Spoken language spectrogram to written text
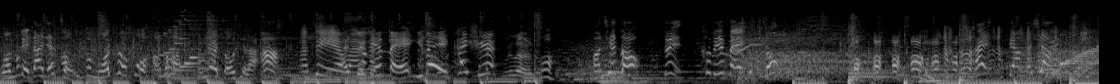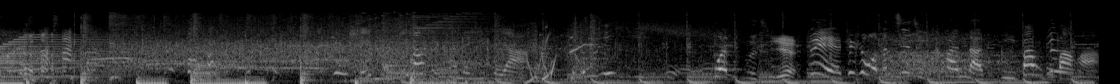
我们给大家走一个模特步，好不好？从这儿走起来啊，啊，这也哎，完特别美，预备，开始。回来了，往前走，对，特别美，走。哎，两个像。这是谁穿？谁帮谁穿的衣服呀？我自己对，这是我们自己穿的，你棒不棒啊？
